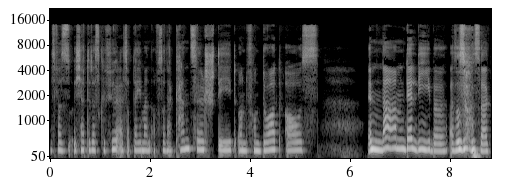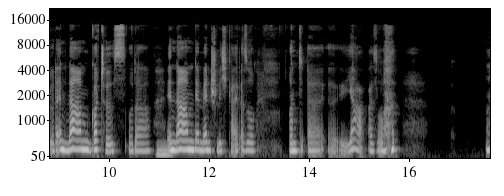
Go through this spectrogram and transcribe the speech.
Das war so, ich hatte das Gefühl, als ob da jemand auf so einer Kanzel steht und von dort aus im Namen der Liebe, also so sagt, oder im Namen Gottes oder mhm. im Namen der Menschlichkeit. Also, und äh, äh ja, also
